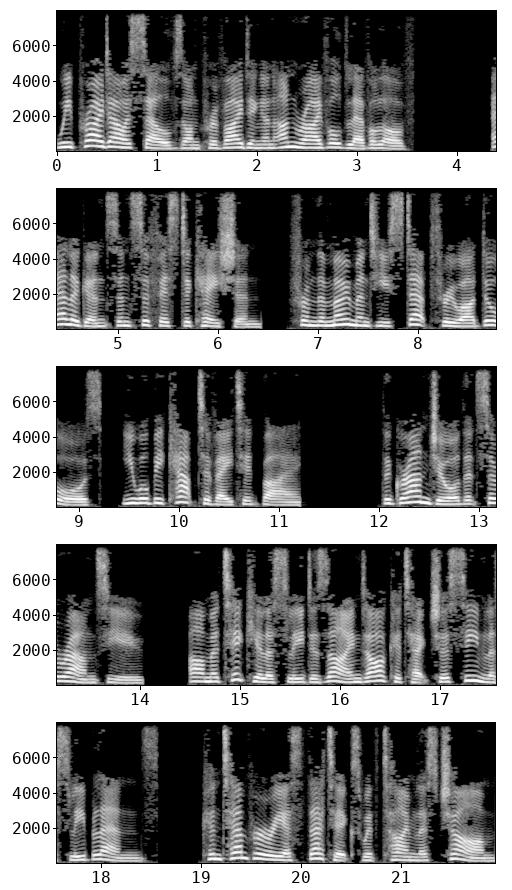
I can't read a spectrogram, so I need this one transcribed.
we pride ourselves on providing an unrivaled level of elegance and sophistication. From the moment you step through our doors, you will be captivated by the grandeur that surrounds you. Our meticulously designed architecture seamlessly blends contemporary aesthetics with timeless charm,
